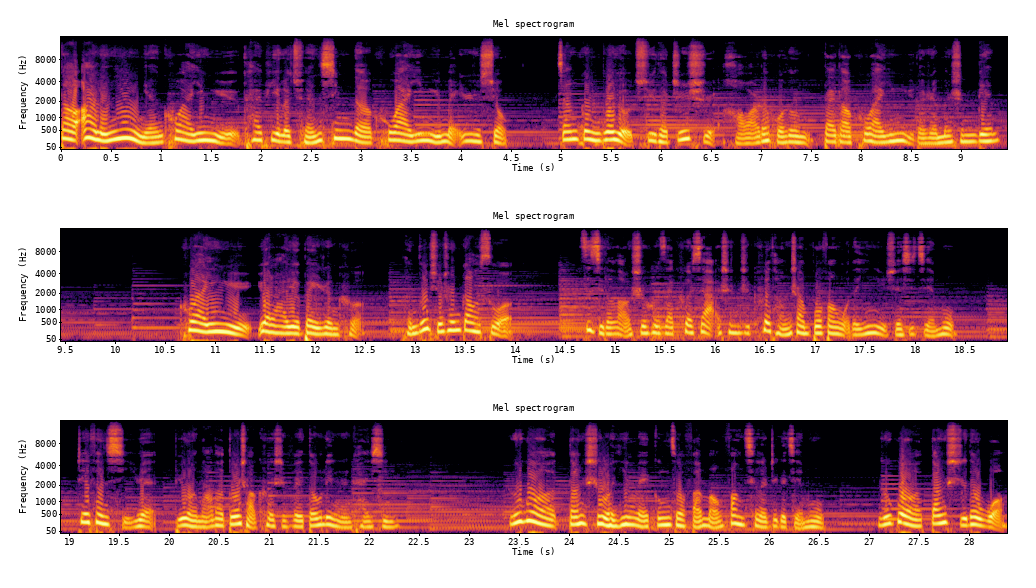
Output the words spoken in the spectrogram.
到二零一五年，酷爱英语开辟了全新的酷爱英语每日秀，将更多有趣的知识、好玩的活动带到酷爱英语的人们身边。酷爱英语越来越被认可，很多学生告诉我，自己的老师会在课下甚至课堂上播放我的英语学习节目，这份喜悦比我拿到多少课时费都令人开心。如果当时我因为工作繁忙放弃了这个节目，如果当时的我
